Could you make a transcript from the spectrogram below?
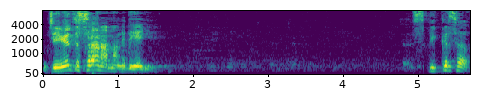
ਜੇਲ੍ਹ ਚ ਸਰਾਣਾ ਮੰਗਦੇ ਆ ਜੀ। ਸਪੀਕਰ ਸਾਹਿਬ,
